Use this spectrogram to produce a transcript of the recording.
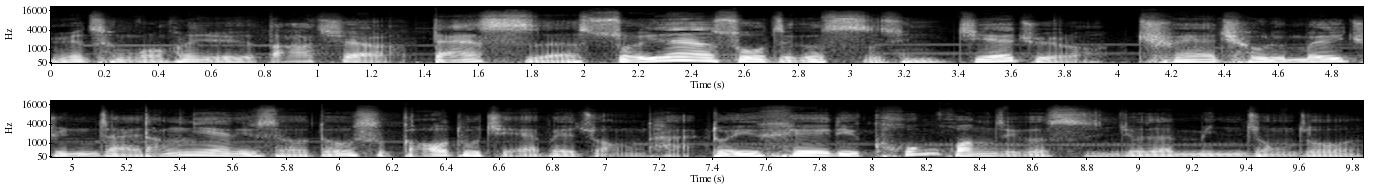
因为成功可能也就打起来了。但是虽然说这个事情解决了，全球的美军在当年的时候都是高度戒备状态，对核的恐慌这个事情就在民众中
